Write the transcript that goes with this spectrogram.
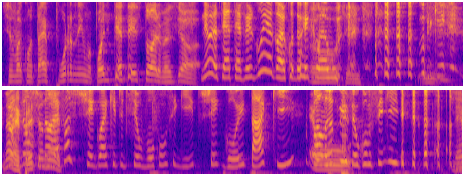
você não vai contar é porra nenhuma. Pode ter até história, mas assim, ó. Não, eu tenho até vergonha agora quando eu reclamo. Oh, que isso. Porque. Não, é impressionante. Não, é fácil. Tu chegou aqui, tu disse eu vou conseguir. Tu chegou e tá aqui É, falando o- isso, eu consegui. É.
